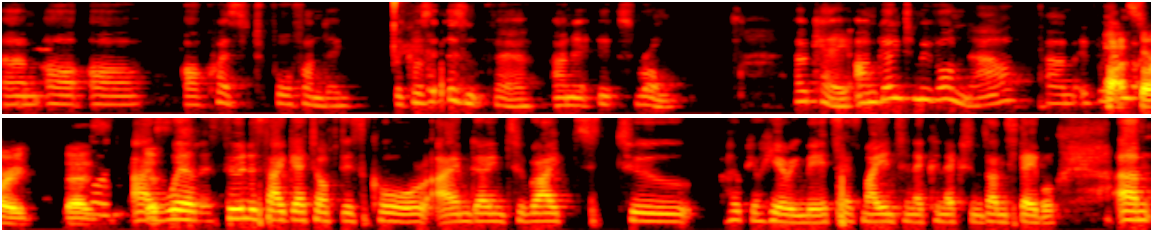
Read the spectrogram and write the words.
um, our, our, our quest for funding because it isn't fair and it, it's wrong. Okay, I'm going to move on now. Um, if we Pat, sorry, there's I will. As soon as I get off this call, I'm going to write to. I hope you're hearing me. It says my internet connection's unstable. Um,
